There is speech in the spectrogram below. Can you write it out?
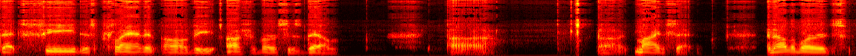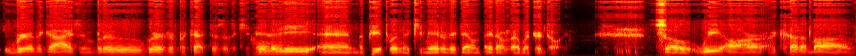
that seed is planted of the us versus them uh, uh, mindset. In other words, we're the guys in blue. We're the protectors of the community, and the people in the community they don't they don't know what they're doing. So we are a cut above.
